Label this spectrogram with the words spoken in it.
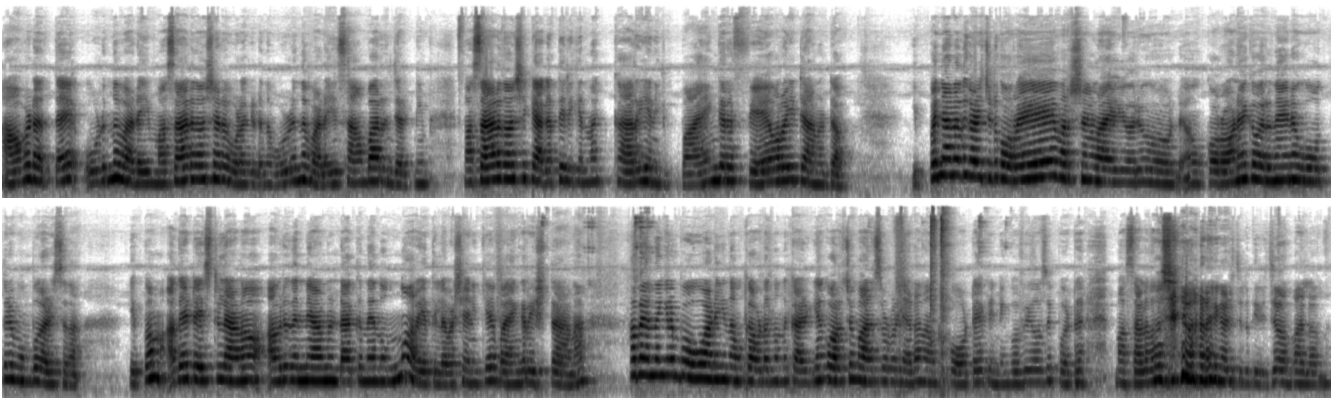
അവിടുത്തെ ഉഴുന്ന് വടയും മസാല ദോശയുടെ കൂടെ കിട്ടുന്ന ഉഴുന്ന് വടയും സാമ്പാറും ചട്നിയും മസാല ദോശയ്ക്ക് അകത്തിരിക്കുന്ന കറി എനിക്ക് ഭയങ്കര ഫേവറേറ്റ് ആണ് കേട്ടോ. ഇപ്പം ഞാനത് കഴിച്ചിട്ട് കുറേ വർഷങ്ങളായി. ഒരു കൊറോണയൊക്കെ വരുന്നതിന് ഒത്തിരി മുമ്പ് കഴിച്ചതാണ് ഇപ്പം അതേ ടേസ്റ്റിലാണോ അവർ തന്നെയാണ് ഉണ്ടാക്കുന്നതെന്നൊന്നും അറിയത്തില്ല. പക്ഷെ എനിക്ക് ഭയങ്കര ഇഷ്ടമാണ് അപ്പോൾ എന്തെങ്കിലും പോവുകയാണെങ്കിൽ നമുക്ക് അവിടെ നിന്ന് കഴിക്കാൻ കുറച്ച് മനസ്സിലോട് ചേട്ടാ നമുക്ക് കോട്ടയത്ത് ഇന്ത്യൻ കോഫി ഹൗസിൽ പോയിട്ട് മസാല ദോശ കഴിച്ചിട്ട് തിരിച്ചു വന്നാലോ എന്ന്.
